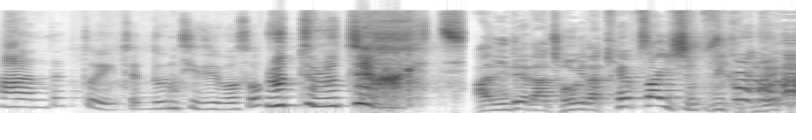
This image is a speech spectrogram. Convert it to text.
하는데 또 이제 눈 뒤집어서 루츠 루츠 하겠지. 아닌데 나 저기다 캡사이신 부릴 건데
